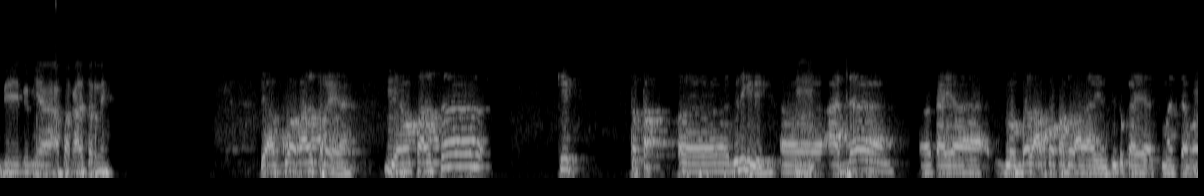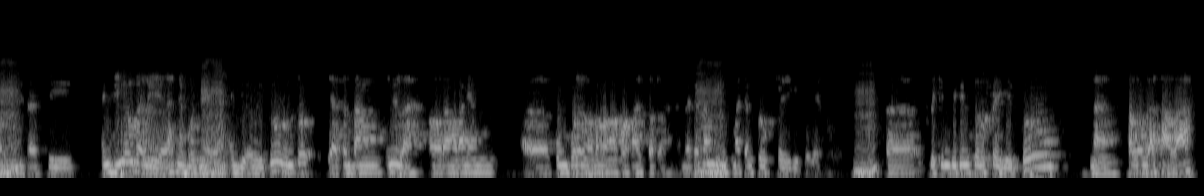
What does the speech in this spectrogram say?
di dunia aquaculture nih? Di aquaculture ya. Di Hmm. aquaculture kita tetap eh, jadi gini eh, Hmm. ada eh, kayak Global Aquaculture Alliance itu kayak semacam Hmm. organisasi NGO kali ya nyebutnya ya. Hmm. NGO itu untuk ya tentang inilah orang-orang yang eh, kumpulan orang-orang aquaculture lah. Mereka kan Hmm. bikin semacam survei gitu ya. Hmm. Eh, bikin-bikin survei gitu. Nah, kalau nggak salah,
